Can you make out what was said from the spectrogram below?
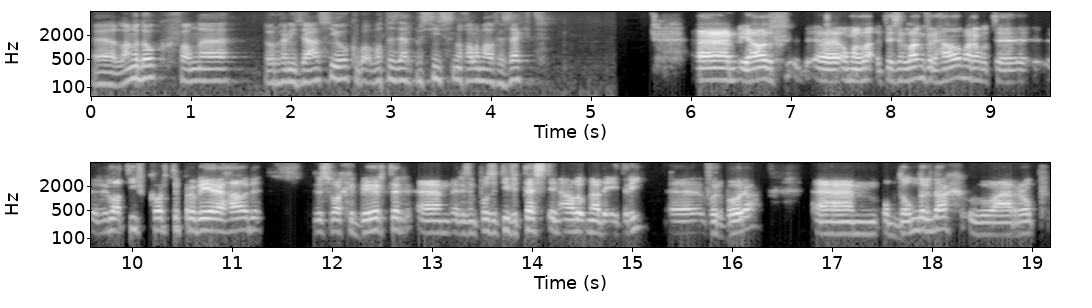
Langendok van de organisatie ook. Wat is daar precies nog allemaal gezegd? Um, ja, het is een lang verhaal, maar om het relatief kort te proberen houden. Dus wat gebeurt er? Um, er is een positieve test in aanloop naar de E3 uh, eh, voor Bora. Um, op donderdag, waarop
